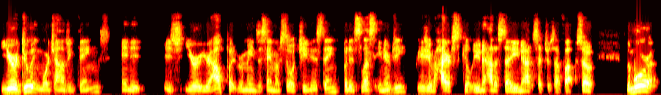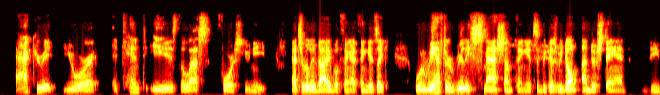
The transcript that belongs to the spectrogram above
you're doing more challenging things and it is your your output remains the same. I'm still achieving this thing, but it's less energy because you have a higher skill. You know how to study, you know how to set yourself up. So the more accurate your attempt is, the less force you need. That's a really valuable thing. I think is like when we have to really smash something, it's because we don't understand the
